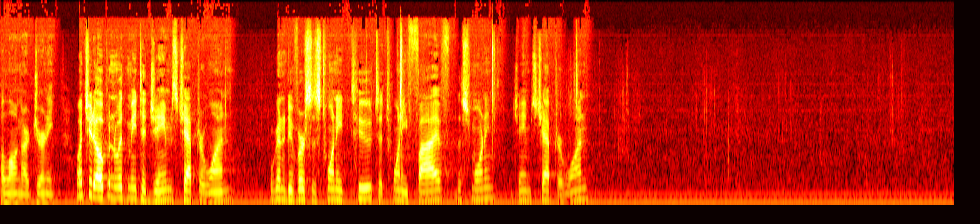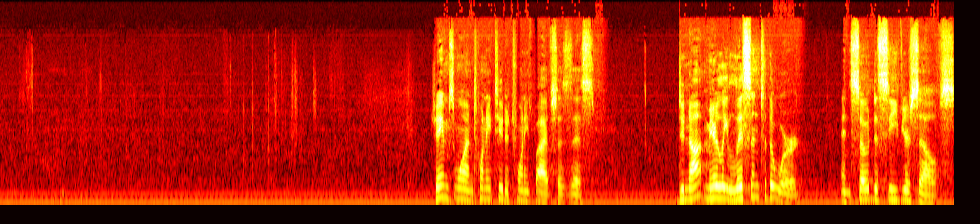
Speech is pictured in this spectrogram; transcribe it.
along our journey. I want you to open with me to James chapter 1. We're going to do verses 22 to 25 this morning. James chapter 1. James 1 22 to 25 says this Do not merely listen to the word and so deceive yourselves.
